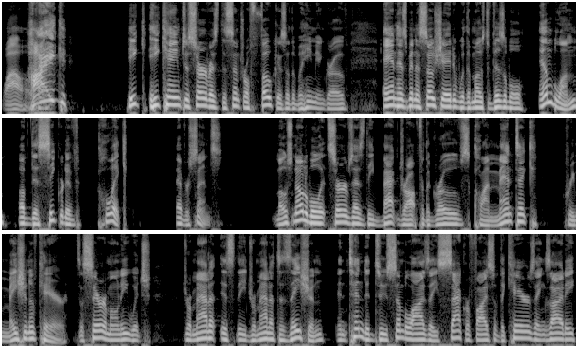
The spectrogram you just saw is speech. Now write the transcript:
Wow. okay. Haig. He he came to serve as the central focus of the Bohemian Grove, and has been associated with the most visible emblem of this secretive clique ever since. Most notable, it serves as the backdrop for the Grove's climatic cremation of care. It's a ceremony which dramatic it's the dramatization intended to symbolize a sacrifice of the cares, anxiety,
